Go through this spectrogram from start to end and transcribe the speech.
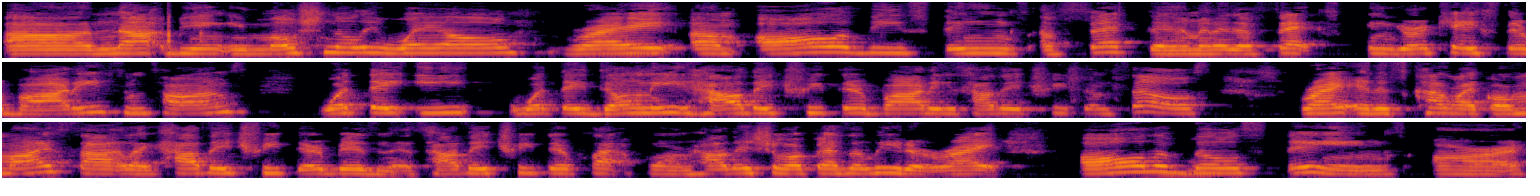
uh, not being emotionally well, right? Um, all of these things affect them, and it affects, in your case, their body sometimes, what they eat, what they don't eat, how they treat their bodies, how they treat themselves, right? And it's kind of like on my side, like how they treat their business, how they treat their platform, how they show up as a leader, right? All of mm-hmm. those things are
